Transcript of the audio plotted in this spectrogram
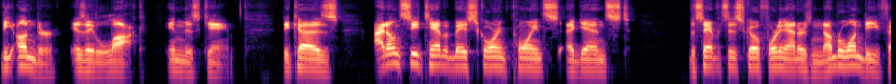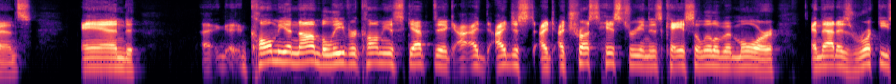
The under is a lock in this game because I don't see Tampa Bay scoring points against the San Francisco 49ers number one defense. And uh, call me a non-believer, call me a skeptic. I I just I, I trust history in this case a little bit more, and that is rookie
